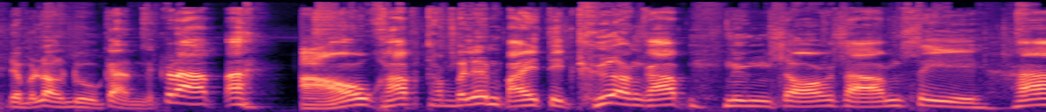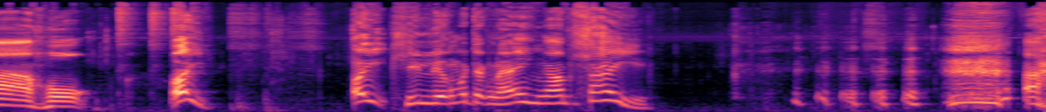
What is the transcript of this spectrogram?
เดี๋ยวมาลองดูกันนะครับอะเอาครับทำไปเล่นไปติดเครื่องครับหนึ่งสองสามสี่ห้าหกเอ้ยเอ้ยสีเหลืองมาจากไหนงามไส้อะ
